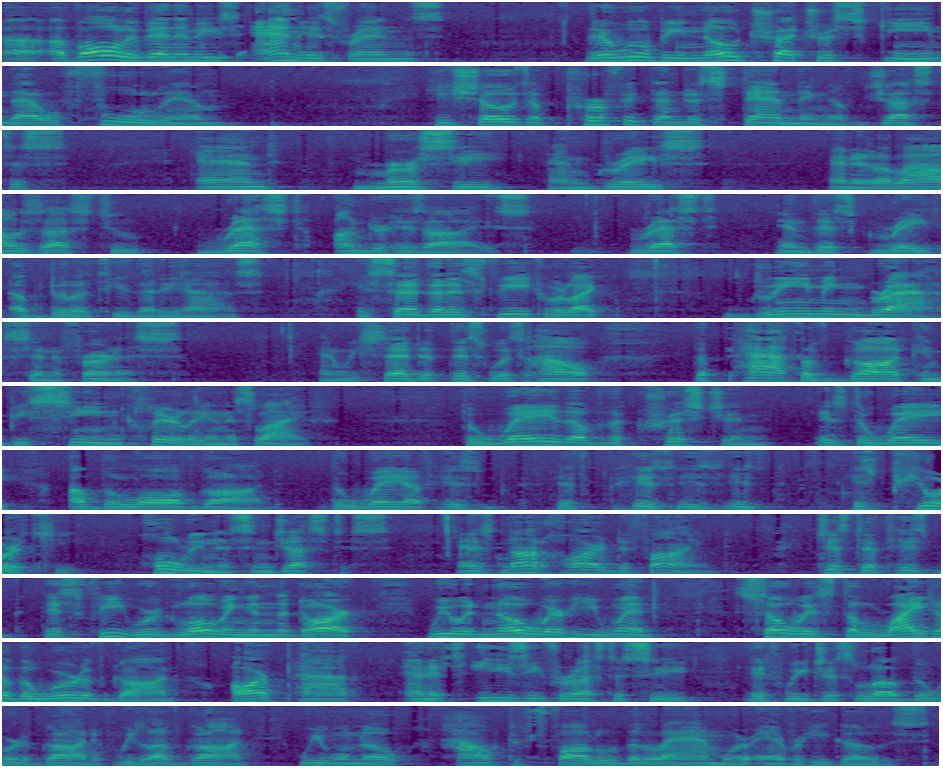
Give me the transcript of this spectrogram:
uh, of all his enemies and his friends. There will be no treacherous scheme that will fool him. He shows a perfect understanding of justice and mercy and grace, and it allows us to rest under his eyes, rest in this great ability that he has. He said that his feet were like gleaming brass in a furnace. And we said that this was how the path of God can be seen clearly in his life. The way of the Christian is the way of the law of God, the way of his, his, his, his, his purity, holiness, and justice. And it's not hard to find. Just if his, his feet were glowing in the dark, we would know where he went. So is the light of the Word of God our path, and it's easy for us to see if we just love the Word of God. If we love God, we will know how to follow the Lamb wherever he goes.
